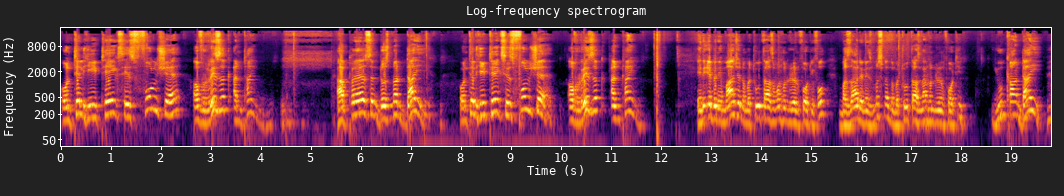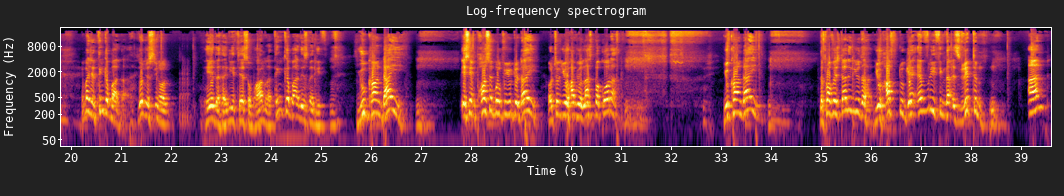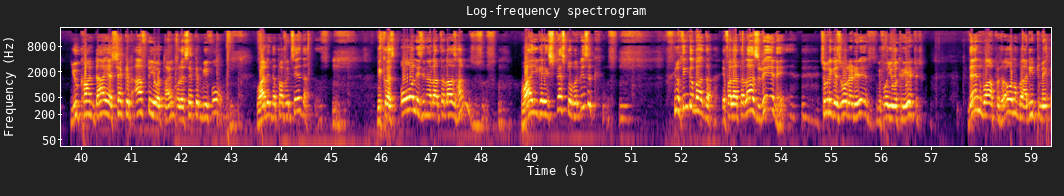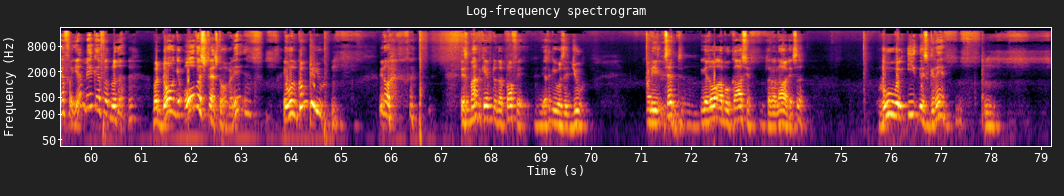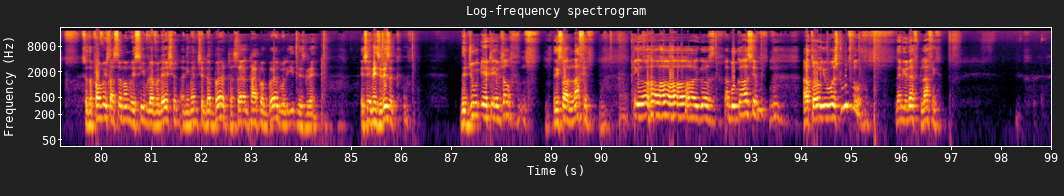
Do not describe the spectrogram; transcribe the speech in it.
until he takes his full share of rizq and time. A person does not die until he takes his full share of rizq and time. In Ibn Majah, number 2144, Bazzar in his Musnad, number 2914. You can't die. Imagine, think about that. Don't just, you know, hear the hadith here, subhanAllah. Think about this hadith. You can't die. It's impossible for you to die until you have your last pakora. You can't die. The Prophet is telling you that you have to get everything that is written. And you can't die a second after your time or a second before. Why did the Prophet say that? Because all is in Allah Ta'ala's hands. Why are you getting stressed over rizq? You know, think about that. If Allah Ta'ala has written it, somebody is already written before you were created. Then what? Oh no, but I need to make effort. Yeah, make effort, brother. But don't get overstressed over it. It will come to you. You know, this man came to the Prophet. I think he was a Jew. And he said, he goes, Oh Abu Qasim, who will eat this grain? So the Prophet received revelation and he mentioned a bird, a certain type of bird will eat this grain. It's in his rizq. The Jew ate himself. they started laughing. He goes, oh, oh, oh, oh he goes, Abu Qasim, I thought you was truthful. Then he left laughing.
